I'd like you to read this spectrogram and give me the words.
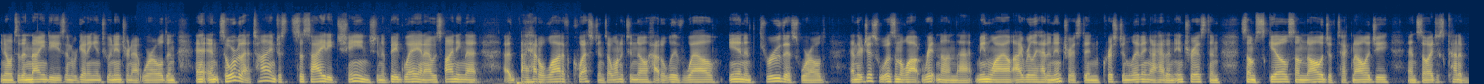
you know into the 90s and we're getting into an internet world and, and, and so over that time just society changed in a big way and i was finding that uh, i had a lot of questions i wanted to know how to live well in and through this world and there just wasn't a lot written on that. Meanwhile, I really had an interest in Christian living. I had an interest and some skill, some knowledge of technology. And so I just kind of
